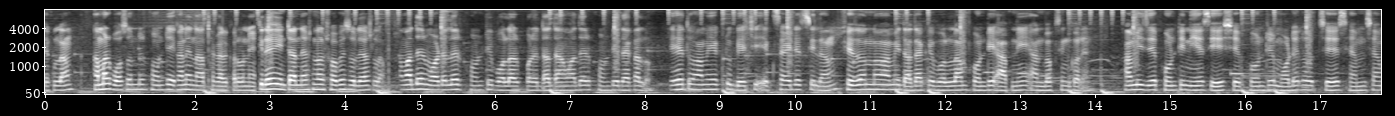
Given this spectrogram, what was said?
দেখলাম। আমার পছন্দের ফোনটি এখানে না থাকার কারণে ক্রে ইন্টারন্যাশনাল শপে চলে আসলাম। আমাদের মডেলের ফোনটি বলার পরে দাদা আমাদের ফোনটি দেখাল। যেহেতু আমি একটু বেশি এক্সাইটেড ছিলাম, সেজন্য আমি দাদাকে বললাম, ফোনটি আপনি আনবক্সিং করেন। আমি যে ফোনটি নিয়েছি, সে ফোনটির মডেল হচ্ছে Samsung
